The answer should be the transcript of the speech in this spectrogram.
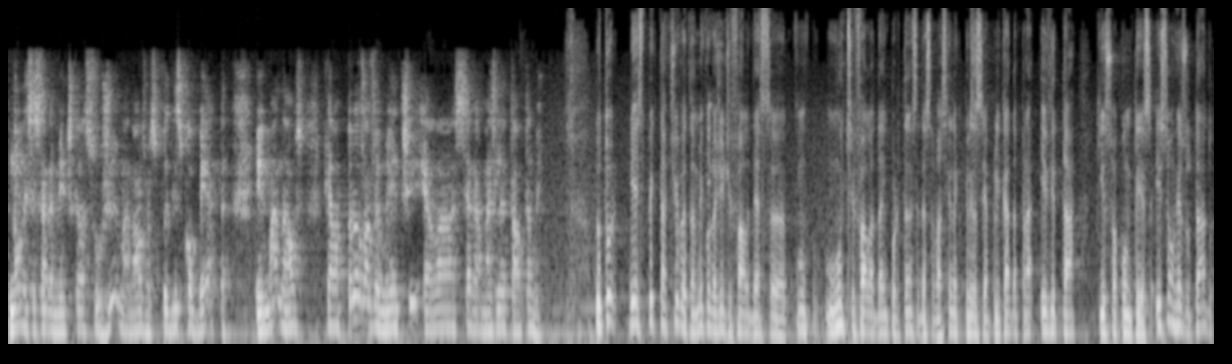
não necessariamente que ela surgiu em Manaus, mas foi descoberta em Manaus, que ela provavelmente ela será mais letal também. Doutor, e a expectativa também, quando a gente fala dessa. Muito se fala da importância dessa vacina que precisa ser aplicada para evitar que isso aconteça. Isso é um resultado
